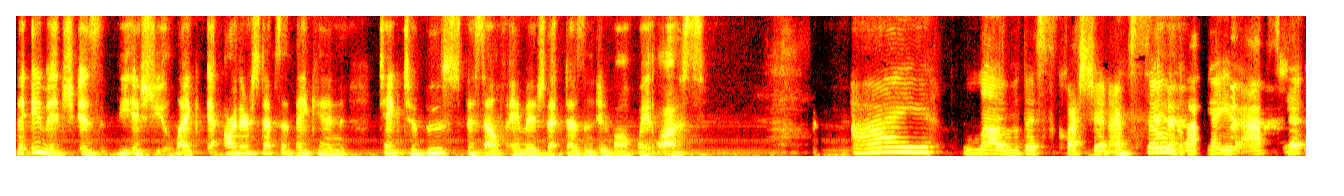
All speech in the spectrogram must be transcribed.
the image is the issue. Like are there steps that they can take to boost the self image that doesn't involve weight loss? I love this question. I'm so glad that you asked it.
